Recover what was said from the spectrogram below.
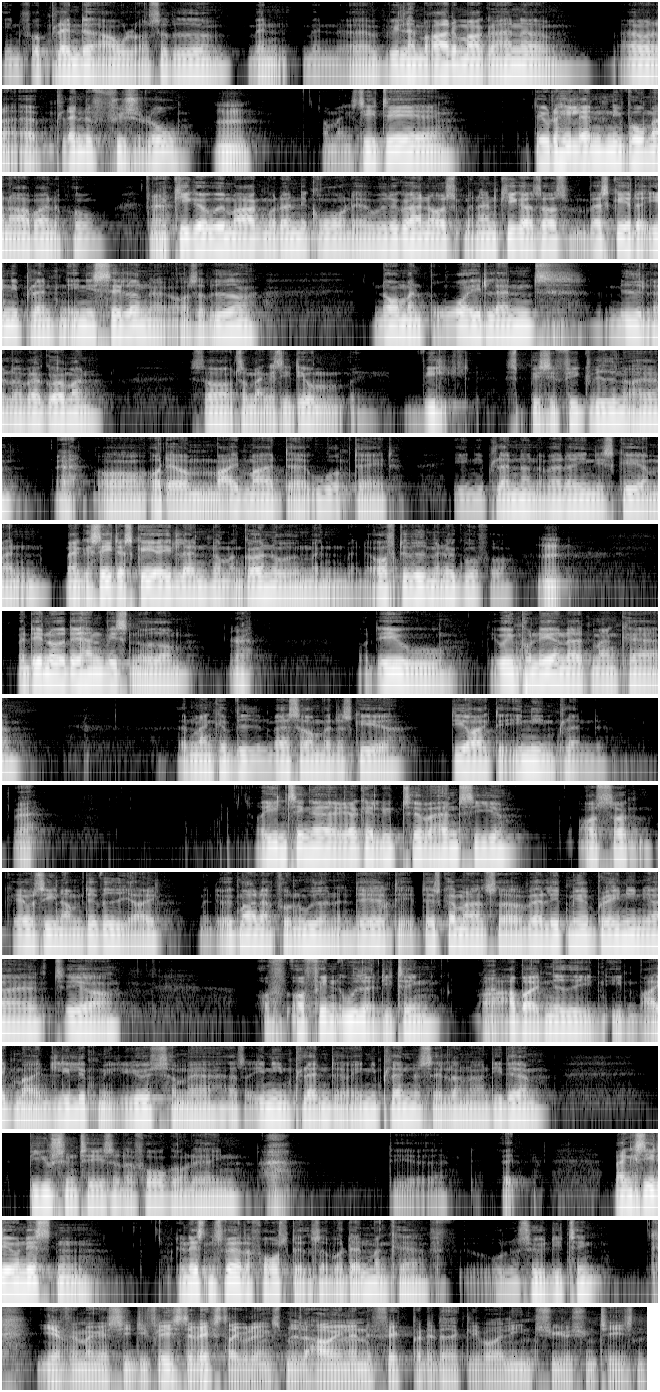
inden for planteavl og så videre. Men, men uh, Wilhelm Rademacher, han er, er, er plantefysiolog. Mm. Og man kan sige, det, det er jo et helt andet niveau, man arbejder på. Ja. Vi kigger ud i marken, hvordan det gror derude. Det gør han også, men han kigger altså også, hvad sker der inde i planten, inde i cellerne og så videre. Når man bruger et eller andet middel, eller hvad gør man? Så, så man kan sige, det er jo vildt specifik viden at have. Ja. Og, og der er jo meget, meget der er uopdaget inde i planterne, hvad der egentlig sker. Man, man kan se, der sker et eller andet, når man gør noget, men, men ofte ved man jo ikke, hvorfor. Mm. Men det er noget, det han vidste noget om. Ja. Og det er jo, det er jo imponerende, at man kan at man kan vide en masse om, hvad der sker direkte inde i en plante. Ja. Og en ting er, at jeg kan lytte til, hvad han siger, og så kan jeg jo sige, at det ved jeg. Men det er jo ikke mig, der har fundet ud af det. Det, det. det skal man altså være lidt mere brainy, end jeg er, til at, at, at finde ud af de ting, og arbejde ned i, i et meget, meget lille miljø, som er altså inde i en plante, og inde i plantecellerne, og de der biosynteser, der foregår derinde. Ja. Det er, man kan sige, det er jo næsten, det er næsten svært at forestille sig, hvordan man kan undersøge de ting. Ja, for man kan sige, at de fleste vækstreguleringsmidler har jo en eller anden effekt på det, der hedder glibberellinsyresyntesen.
